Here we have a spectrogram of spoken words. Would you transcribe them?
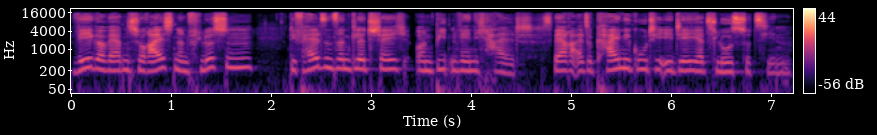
Wege werden zu reißenden Flüssen, die Felsen sind glitschig und bieten wenig Halt. Es wäre also keine gute Idee, jetzt loszuziehen.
